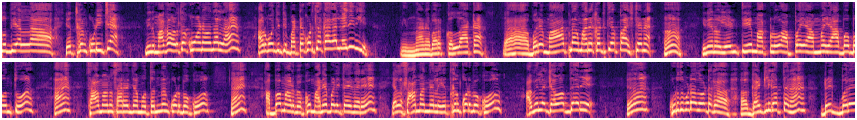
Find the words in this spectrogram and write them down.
ಸುದ್ದಿ ಎಲ್ಲ ಎತ್ಕೊಂಡು ಕುಡೀಚ ನಿನ್ ಮಗ ಅಳ್ಕ ಕೂಣವನಲ್ಲ ಅವ್ರಿಗೊಂದ್ ಜೊತೆ ಬಟ್ಟೆ ಕೊಡ್ಸಕ್ಕಾಗಲ್ವೇ ನಿನಗೆ? ನಿನ್ನಾಣೆ ಬರ ಕಲ್ಲಾಕ ಬರೀ ಮಾತ್ನಾಗ ಮನೆ ಕಟ್ತೀಯಪ್ಪ ಅಷ್ಟೇನೆ. ಹಾ ಇನ್ನೇನು ಹೆಂಡತಿ ಮಕ್ಕಳು ಅಪ್ಪಯ್ಯ ಅಮ್ಮ ಹಬ್ಬ ಬಂತು ಹಾ ಸಾಮಾನು ಸರಂಜಾಮು ತಂದ್ಕೊಂಡು ಕೊಡ್ಬೇಕು ಹಾ ಹಬ್ಬ ಮಾಡಬೇಕು, ಮನೆ ಬಳಿತಾ ಇದ್ದಾರೆ ಎಲ್ಲ ಸಾಮಾನೆಲ್ಲ ಎತ್ಕೊಂಡು ಕೊಡ್ಬೇಕು, ಅವೆಲ್ಲ ಜವಾಬ್ದಾರಿ ಹಾ ಕುಡಿದು ಬಿಡೋದು ಒಟ್ಟಾಗ ಗಂಟ್ಲಿಗೆ ಹತ್ತಾನೆ, ಡ್ರಿಗ್ ಬರೇ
